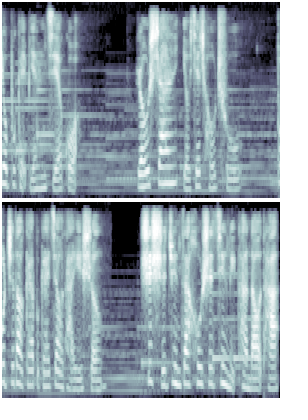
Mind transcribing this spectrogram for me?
又不给别人结果。柔山有些踌躇，不知道该不该叫他一声。是石俊在后视镜里看到他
